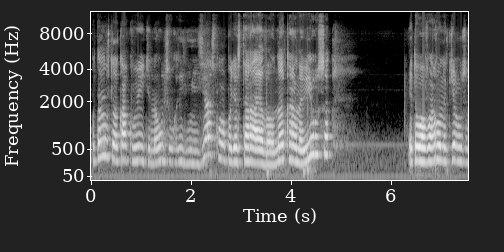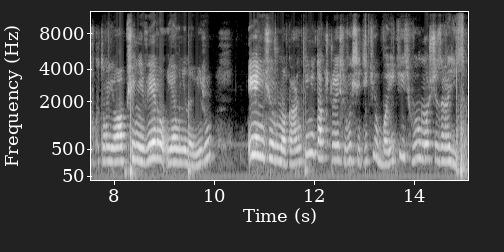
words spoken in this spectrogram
Потому что, как вы видите, на улицу выходить нельзя, скоро пойдет вторая волна коронавируса. Этого ворона Кируса, в который я вообще не верю, я его ненавижу. И я не сижу на карантине, так что если вы сидите боитесь, вы можете заразиться.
